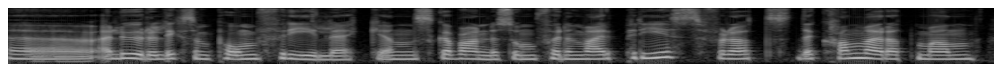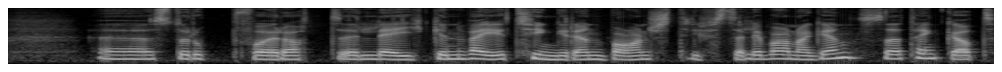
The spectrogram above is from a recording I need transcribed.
Eh, jeg lurer liksom på om frileken skal vernes om for enhver pris, for det kan være at man Eh, står opp for at leiken veier tyngre enn barns trivsel i barnehagen. Så jeg tenker at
